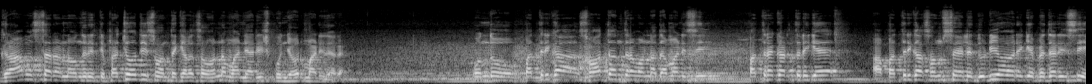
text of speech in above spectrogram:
ಗ್ರಾಮಸ್ಥರನ್ನು ಒಂದು ರೀತಿ ಪ್ರಚೋದಿಸುವಂಥ ಕೆಲಸವನ್ನು ಮಾನ್ಯ ಹರೀಶ್ ಪೂಂಜಾ ಅವರು ಮಾಡಿದ್ದಾರೆ. ಒಂದು ಪತ್ರಿಕಾ ಸ್ವಾತಂತ್ರ್ಯವನ್ನು ದಮನಿಸಿ ಪತ್ರಕರ್ತರಿಗೆ, ಆ ಪತ್ರಿಕಾ ಸಂಸ್ಥೆಯಲ್ಲಿ ದುಡಿಯುವವರಿಗೆ ಬೆದರಿಸಿ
